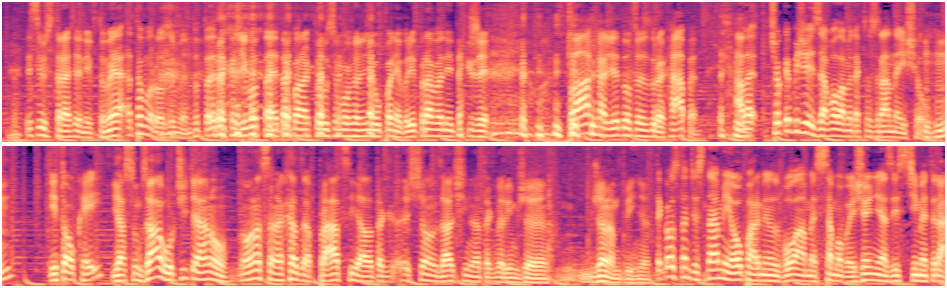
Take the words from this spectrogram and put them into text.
Ty si už stratený v tom, ja tomu rozumiem. Toto je taká životná etapa, na ktorú si možno nie je úplne pripravený, takže tláchaš jedno cez druhé, chápem. Ale čo keby, že zavoláme takto z ranej show? Je to OK? Ja som za, určite áno. No ona sa nachádza v práci, ale tak ešte len začína, tak verím, že, že nám dvihne. Tak ostaňte s nami a o pár minút voláme Samové žene a zistíme teda,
